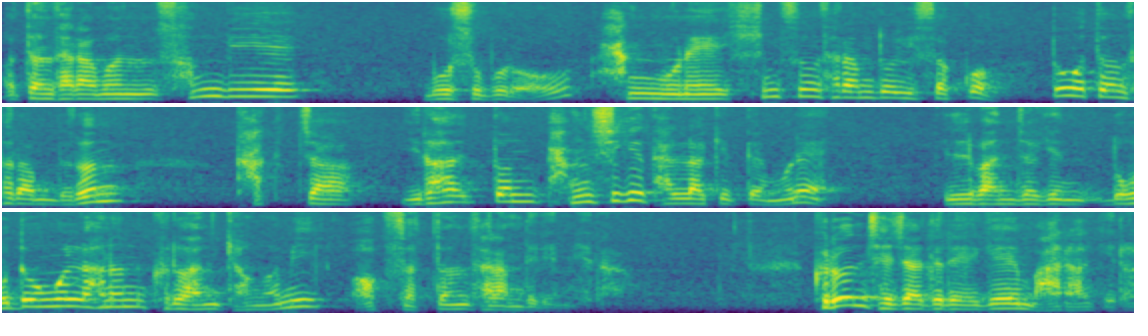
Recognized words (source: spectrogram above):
어떤 사람은 선비의 모습으로 학문에 힘쓴 사람도 있었고 또 어떤 사람들은 각자 일했던 방식이 달랐기 때문에 일반적인 노동을 하는 그러한 경험이 없었던 사람들입니다. 그런 제자들에게 말하기를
